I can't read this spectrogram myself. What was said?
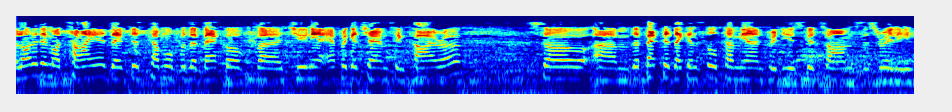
A lot of them are tired. They've just come off of the back of uh, junior Africa champs in Cairo. So um, the fact that they can still come here and produce good times is really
